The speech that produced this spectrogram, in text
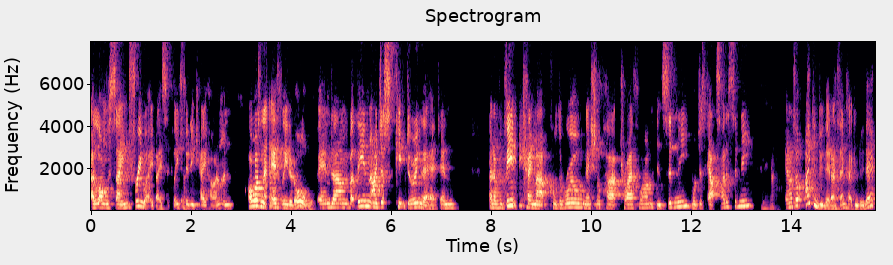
along the same freeway, basically 30k home, and I wasn't an athlete at all. And um, but then I just kept doing that, and and an event came up called the Royal National Park Triathlon in Sydney, or just outside of Sydney. And I thought, I can do that. I think I can do that.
